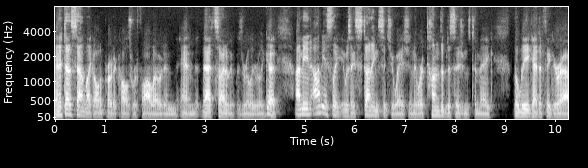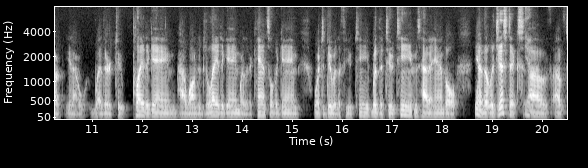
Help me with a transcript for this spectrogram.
and it does sound like all the protocols were followed, and and that side of it was really really good. I mean, obviously, it was a stunning situation. There were tons of decisions to make the league had to figure out, you know, whether to play the game, how long to delay the game, whether to cancel the game, what to do with a few team with the two teams, how to handle, you know, the logistics yeah. of of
